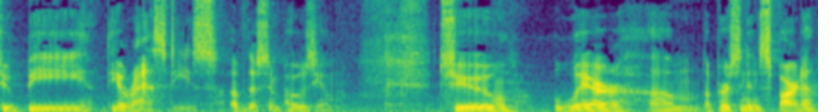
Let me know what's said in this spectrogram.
to be the Erastes of the symposium. To where um, a person in Sparta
